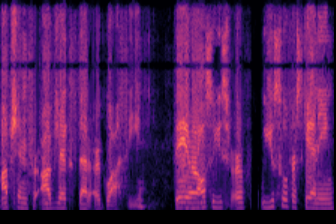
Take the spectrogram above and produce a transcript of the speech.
option for objects that are glossy. They are also used for, useful for scanning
